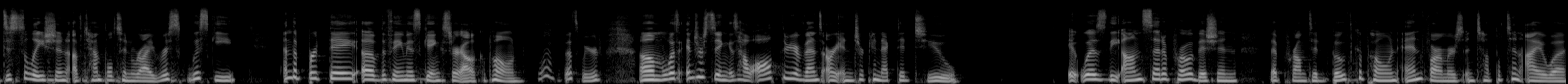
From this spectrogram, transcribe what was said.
distillation of Templeton Rye whis- whiskey, and the birthday of the famous gangster Al Capone. Hmm, that's weird. Um, what's interesting is how all three events are interconnected too. It was the onset of Prohibition that prompted both Capone and farmers in Templeton, Iowa,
